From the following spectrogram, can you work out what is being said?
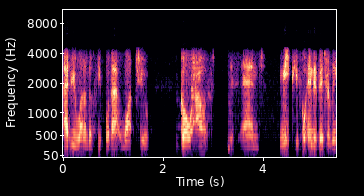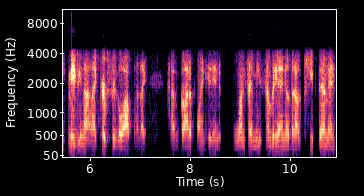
I'd be one of the people that want to go out and meet people individually. Maybe not like purposely go out, but like have God appointed. And once I meet somebody, I know that I'll keep them and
